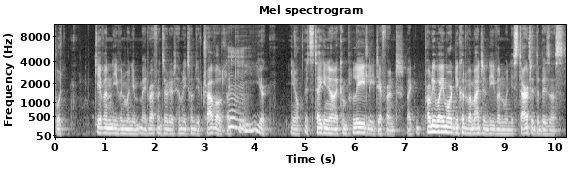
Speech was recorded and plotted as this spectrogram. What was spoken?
but given even when you made reference earlier to how many times you've travelled, like Mm. you're you know, it's taking you on a completely different like probably way more than you could have imagined even when you started the business.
